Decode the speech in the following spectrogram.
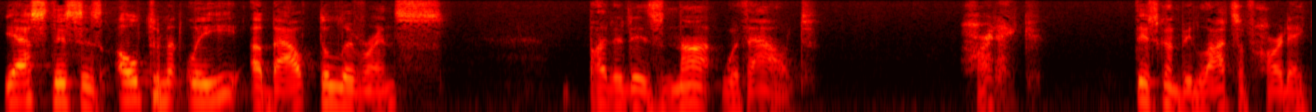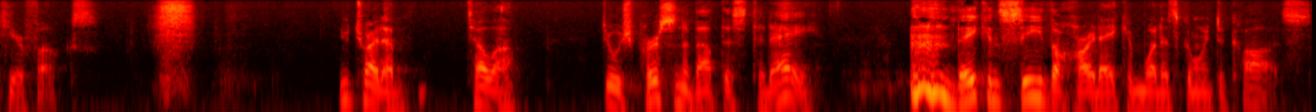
Yes, this is ultimately about deliverance, but it is not without heartache. There's going to be lots of heartache here, folks. You try to tell a Jewish person about this today, they can see the heartache and what it's going to cause.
